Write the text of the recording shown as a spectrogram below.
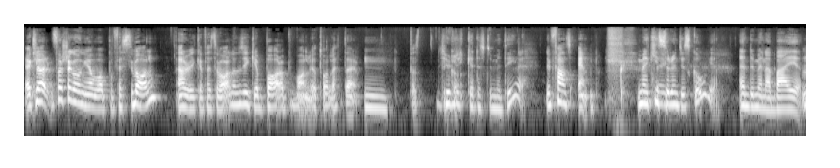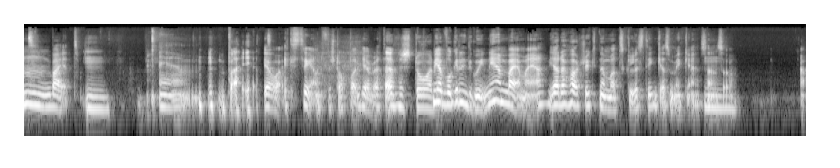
jag klarade, första gången jag var på festival, Arvika-festivalen, så gick jag bara på vanliga toaletter. Mm. Hur kom- lyckades du med det? det fanns en. Men kissade du inte i skogen? Du menar bajet? Mm, bajet. Mm. Bajet. jag var extremt förstoppad jag berätta. Jag förstår Men jag vågade inte gå in i en bajamaja. Jag hade hört rykten om att det skulle stinka så mycket. Sen Mm. så... Ja.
